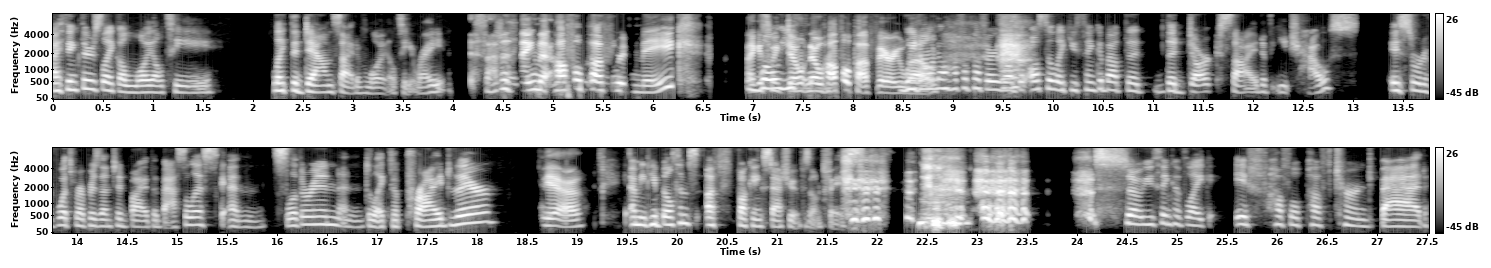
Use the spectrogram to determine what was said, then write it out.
I think there's like a loyalty like the downside of loyalty, right? Is that a thing that Hufflepuff would make? I guess Well, we don't th- know Hufflepuff very well. We don't know Hufflepuff very well, but also like you think about the the dark side of each house is sort of what's represented by the basilisk and Slytherin and like the pride there. Yeah. I mean, he built him a fucking statue of his own face. so you think of like if Hufflepuff turned bad,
